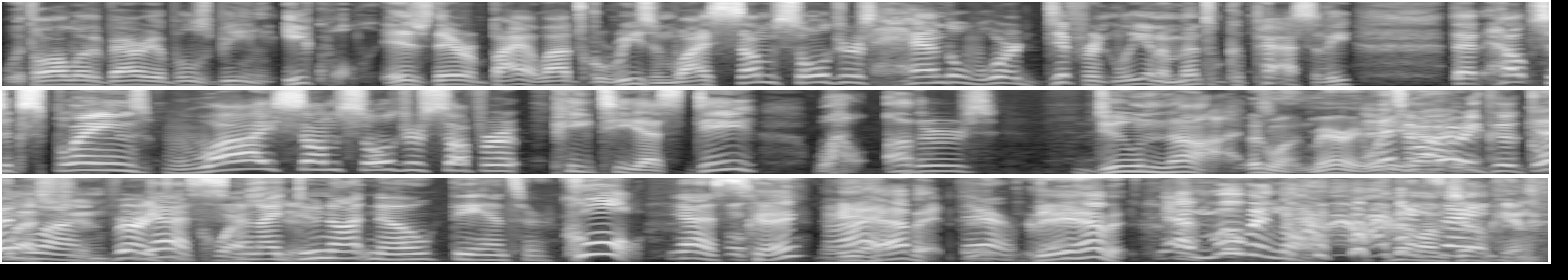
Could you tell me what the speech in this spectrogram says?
With all other variables being equal, is there a biological reason why some soldiers handle war differently in a mental capacity that helps explains why some soldiers suffer PTSD while others do not? good one. Mary, what That's do you a have? very good Good question. one. Very yes, good question. and I do not know the answer. Cool. Yes. Okay. There you have it. There. There you have it. And moving on. no, I'm say- joking.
